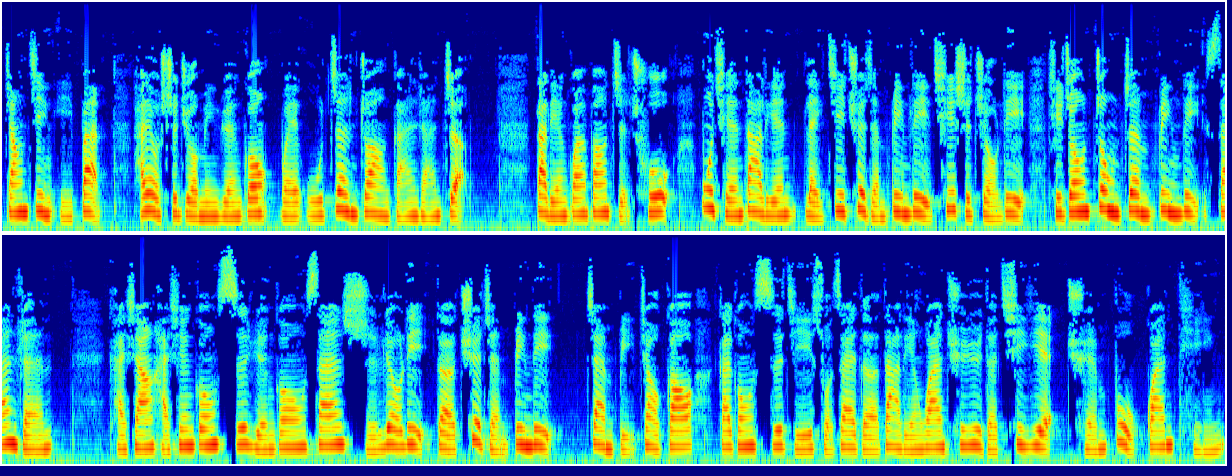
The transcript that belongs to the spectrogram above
将近一半，还有十九名员工为无症状感染者。大连官方指出，目前大连累计确诊病例七十九例，其中重症病例三人。凯翔海鲜公司员工三十六例的确诊病例占比较高，该公司及所在的大连湾区域的企业全部关停。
